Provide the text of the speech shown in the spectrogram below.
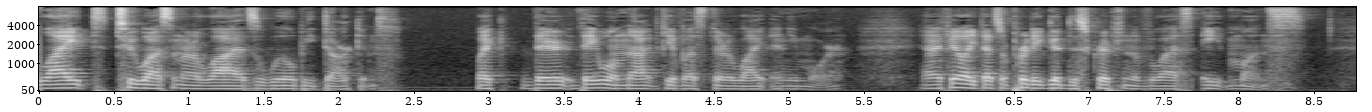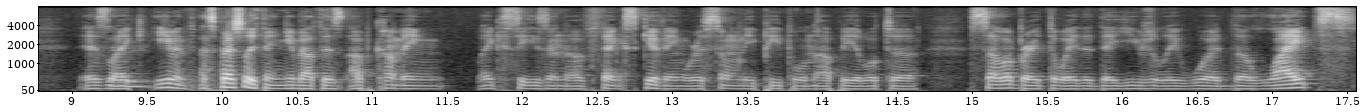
light to us in our lives will be darkened like they they will not give us their light anymore and i feel like that's a pretty good description of the last eight months is like mm-hmm. even especially thinking about this upcoming like season of thanksgiving where so many people will not be able to celebrate the way that they usually would the lights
